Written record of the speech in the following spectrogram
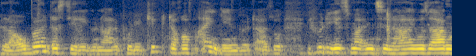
glaube, dass die regionale Politik darauf eingehen wird. Also ich würde jetzt mal im Szenario sagen,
